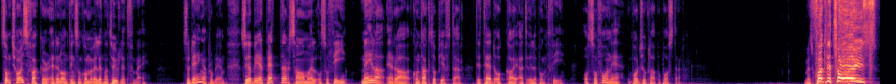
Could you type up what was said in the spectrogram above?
Som choicefucker är det någonting som kommer väldigt naturligt för mig. Så det är inga problem. Så jag ber Petter, Samuel och Sofie mejla era kontaktuppgifter till tedochkai.yle.fi och så får ni poddchoklad på posten. Men Fuck the choice!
